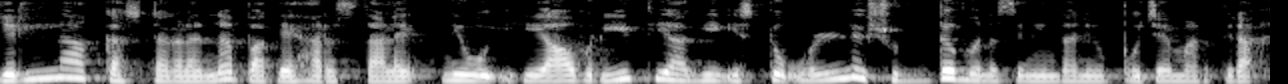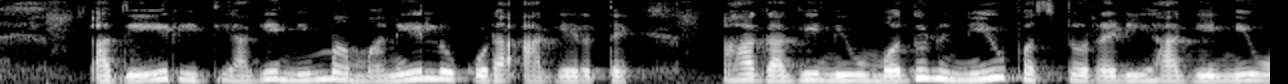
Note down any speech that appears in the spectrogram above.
ಎಲ್ಲ ಕಷ್ಟಗಳನ್ನು ಬಗೆಹರಿಸ್ತಾಳೆ. ನೀವು ಯಾವ ರೀತಿಯಾಗಿ ಎಷ್ಟು ಒಳ್ಳೆ ಶುದ್ಧ ಮನಸ್ಸಿನಿಂದ ನೀವು ಪೂಜೆ ಮಾಡ್ತೀರಾ, ಅದೇ ರೀತಿಯಾಗಿ ನಿಮ್ಮ ಮನೆಯಲ್ಲೂ ಕೂಡ ಹಾಗೆ ಇರುತ್ತೆ. ಹಾಗಾಗಿ ನೀವು ಮೊದಲು ನೀವು ಫಸ್ಟು ರೆಡಿ ಆಗಿ ನೀವು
